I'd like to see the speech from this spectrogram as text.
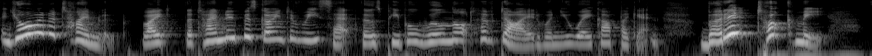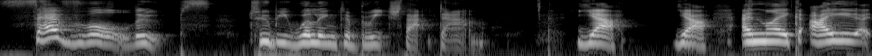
And you're in a time loop, right? The time loop is going to reset. Those people will not have died when you wake up again. But it took me several loops to be willing to breach that dam. Yeah. Yeah. And like I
